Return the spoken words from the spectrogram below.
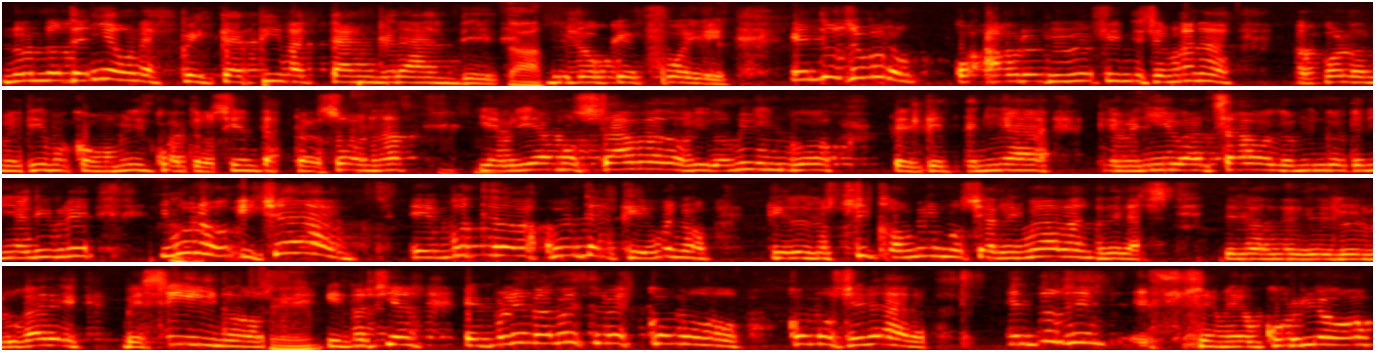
no, no tenía una expectativa tan grande Ah. de lo que fue. Entonces, bueno, abro el primer fin de semana, me acuerdo, metimos como 1.400 personas y abríamos sábados y domingos, el que tenía que venía iba el sábado, el domingo tenía libre, y bueno, y ya eh, vos te dabas cuenta que, bueno, que los chicos mismos se arrimaban de, las, de, los, de los lugares vecinos Sí. y nos decían, el problema nuestro es cómo, cómo llegar. Entonces eh, se me ocurrió,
